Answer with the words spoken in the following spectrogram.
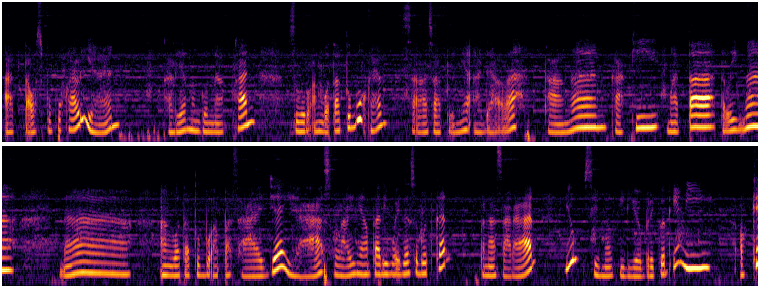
atau sepupu kalian, kalian menggunakan seluruh anggota tubuh kan? Salah satunya adalah tangan, kaki, mata, telinga. Nah, anggota tubuh apa saja ya selain yang tadi Wega sebutkan? Penasaran? Yuk simak video berikut ini. Oke?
